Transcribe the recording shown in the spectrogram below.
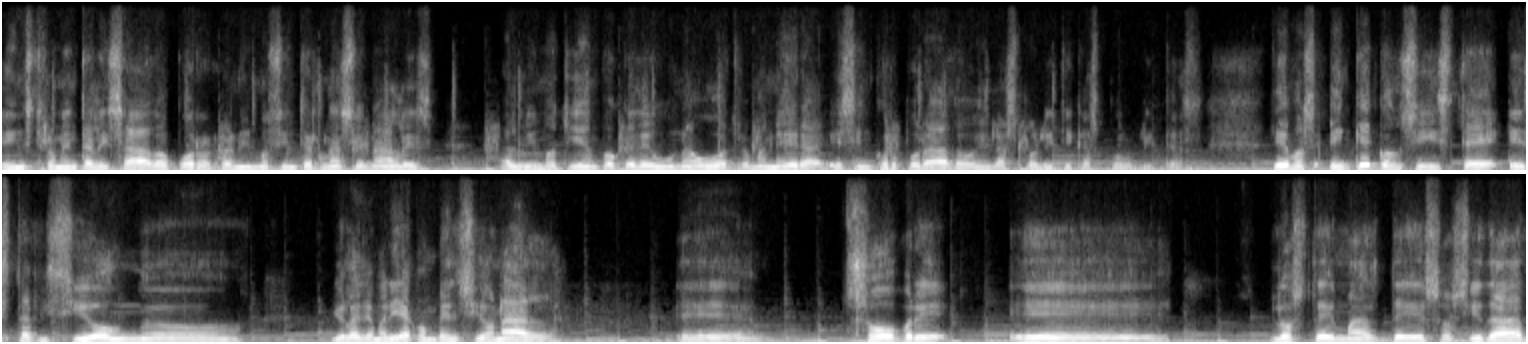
e instrumentalizado por organismos internacionales al mismo tiempo que de una u otra manera es incorporado en las políticas públicas. Digamos, ¿en qué consiste esta visión, uh, yo la llamaría convencional, eh, sobre eh, los temas de sociedad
